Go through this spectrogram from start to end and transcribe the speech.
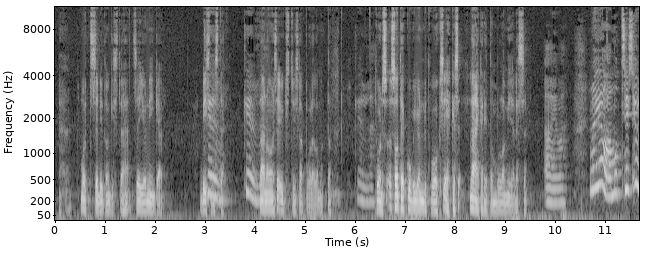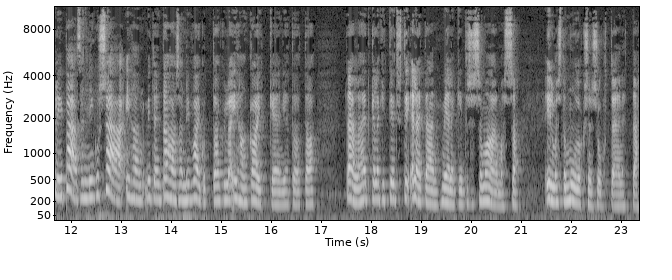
mutta se nyt onkin vähän, se ei ole niinkään bisnestä. Kyllä, kyllä, Tai no on se yksityisellä puolella, mutta kyllä. tuon sotekuvion nyt vuoksi ehkä se, lääkärit on mulla mielessä. Aivan. No joo, mutta siis ylipäänsä niin kuin sää ihan miten tahansa, niin vaikuttaa kyllä ihan kaikkeen. Ja tota, tällä hetkelläkin tietysti eletään mielenkiintoisessa maailmassa ilmastonmuutoksen suhteen, että...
